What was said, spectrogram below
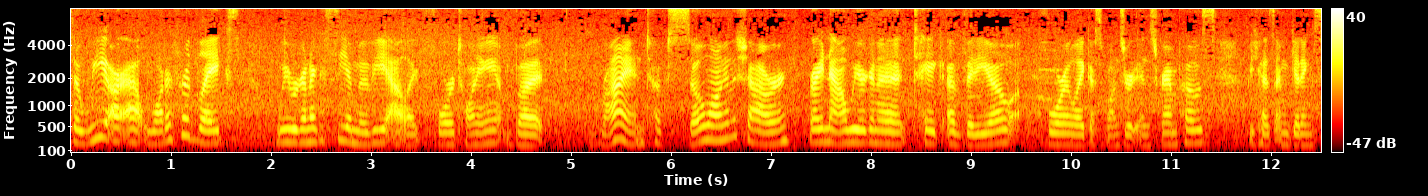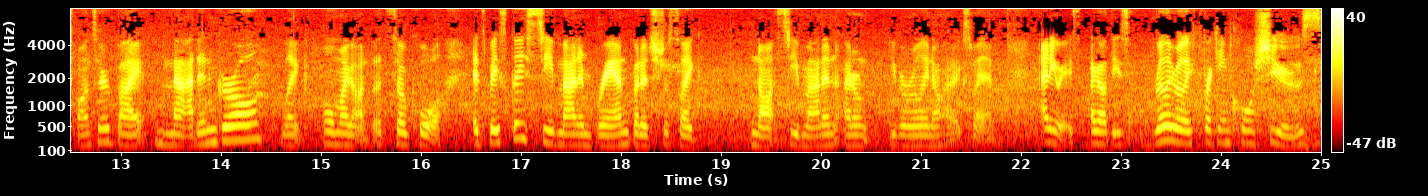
So we are at Waterford Lakes. We were gonna see a movie at like 4.20, but Ryan took so long in the shower. Right now we are gonna take a video for like a sponsored Instagram post because I'm getting sponsored by Madden Girl. Like, oh my god, that's so cool. It's basically Steve Madden brand, but it's just like not Steve Madden. I don't even really know how to explain it. Anyways, I got these really, really freaking cool shoes.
